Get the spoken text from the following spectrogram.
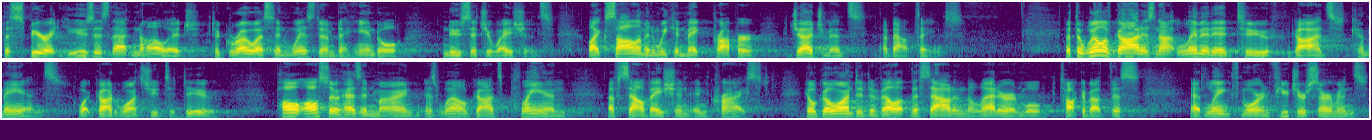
the Spirit uses that knowledge to grow us in wisdom to handle new situations. Like Solomon, we can make proper judgments about things. But the will of God is not limited to God's commands, what God wants you to do. Paul also has in mind as well God's plan of salvation in Christ. He'll go on to develop this out in the letter, and we'll talk about this at length more in future sermons.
